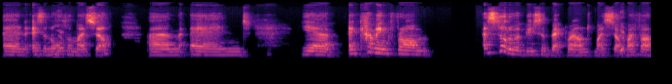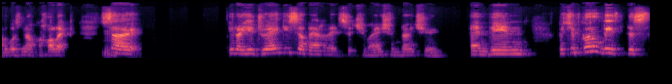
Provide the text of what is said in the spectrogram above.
and as an Yep. author myself, um, and yeah, and coming from a sort of abusive background myself, Yep. my father was an alcoholic, Mm. so you know you drag yourself out of that situation, don't you? And then, but you've got all these this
